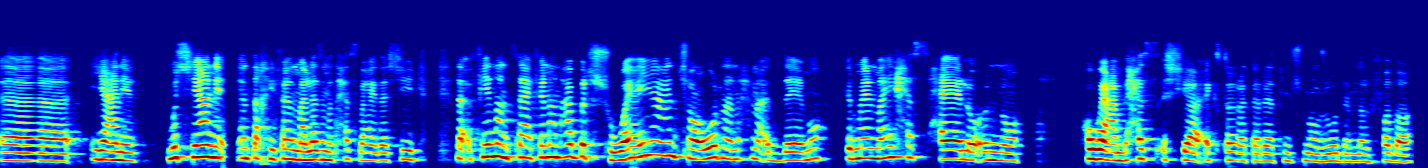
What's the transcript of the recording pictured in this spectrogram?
آه يعني مش يعني أنت خيفان ما لازم تحس بهذا الشيء. لا فينا نساعد فينا نعبر شوي عن شعورنا نحن قدامه كرمال ما يحس حاله إنه هو عم بحس أشياء اكسترا ترات مش موجودة من الفضاء.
